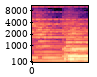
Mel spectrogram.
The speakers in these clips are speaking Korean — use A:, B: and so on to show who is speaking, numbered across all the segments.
A: 나는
